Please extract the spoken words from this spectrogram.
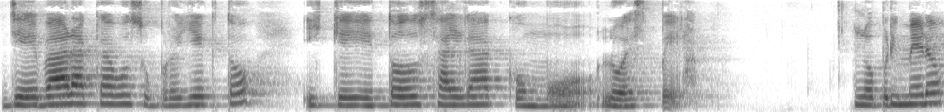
llevar a cabo su proyecto y que todo salga como lo espera. Lo primero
